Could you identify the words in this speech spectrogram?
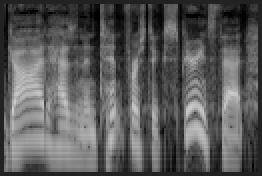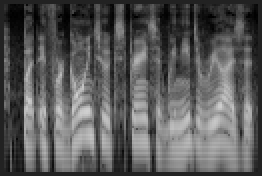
God has an intent for us to experience that, but if we're going to experience it, we need to realize that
